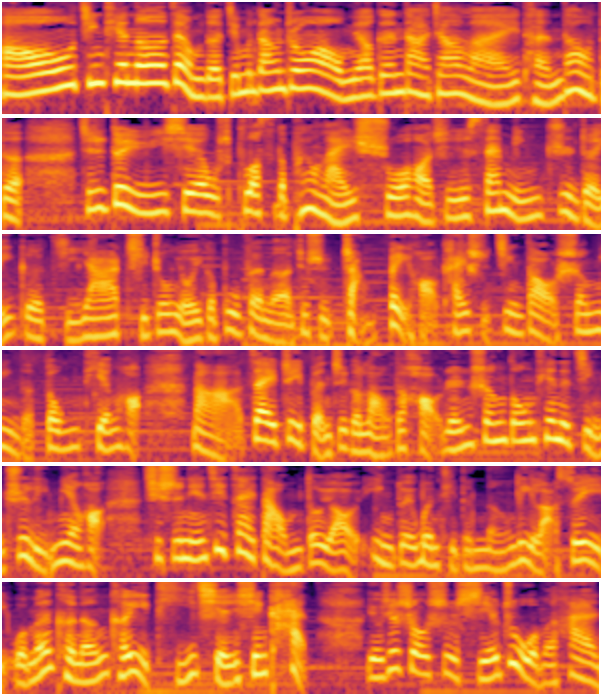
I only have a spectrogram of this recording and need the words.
好，今天呢，在我们的节目当中啊，我们要跟大家来谈到的，其实对于一些五十 plus 的朋友来说，哈，其实三明治的一个挤压，其中有一个部分呢，就是长辈哈开始进到生命的冬天哈。那在这本这个老的好人生冬天的景致里面哈，其实年纪再大，我们都有要应对问题的能力了，所以我们可能可以提前先看，有些时候是协助我们和。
